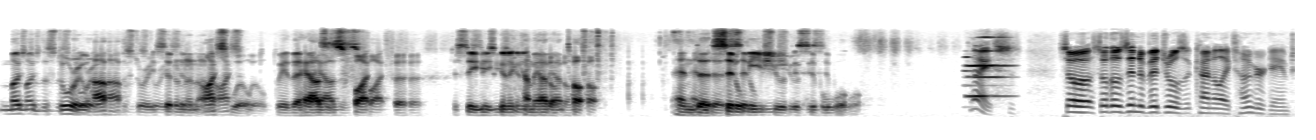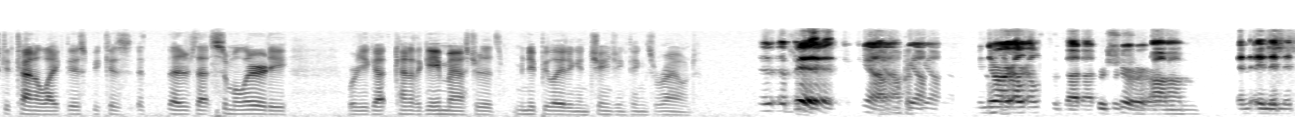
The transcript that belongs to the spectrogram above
most of the story, or half of the story, is set on an ice world where the houses fight for to see who's going to come out on top and uh, settle the issue of the civil war. Nice. So so those individuals that kind of liked Hunger Games could kind of like this because it, there's that similarity where you got kind of the game master that's manipulating and changing things around. A, a bit, yeah, Okay. yeah. I mean, there are elements of that for sure. Um, and, and it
